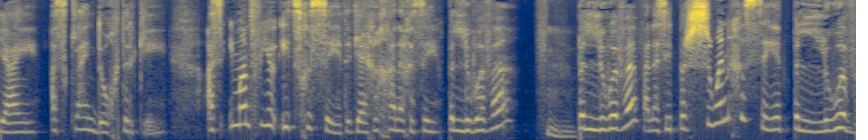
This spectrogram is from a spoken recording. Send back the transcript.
jy as klein dogtertjie, as iemand vir jou iets gesê het, het jy gegaan en gesê, "Beloof?" Hmm. Beloof, want as die persoon gesê het beloof,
